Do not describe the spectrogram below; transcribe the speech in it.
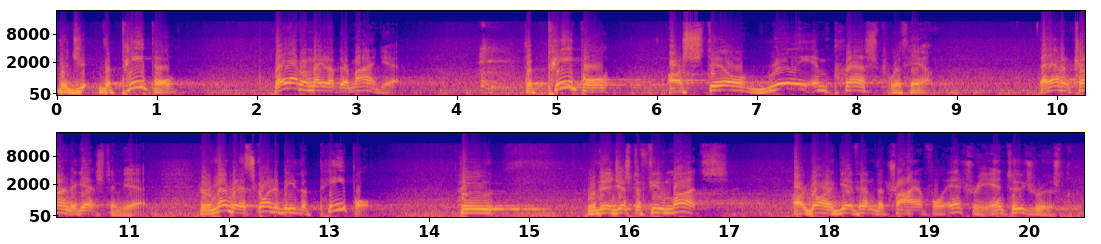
The, the people, they haven't made up their mind yet. The people are still really impressed with him. They haven't turned against him yet. And remember, it's going to be the people who, within just a few months, are going to give him the triumphal entry into Jerusalem.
